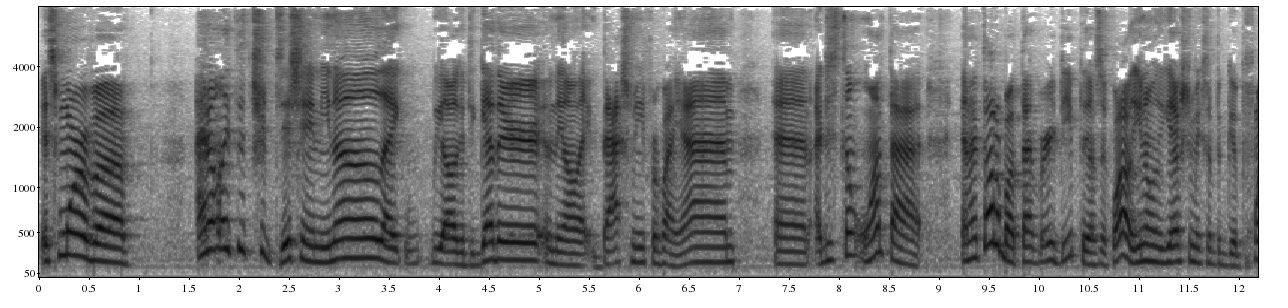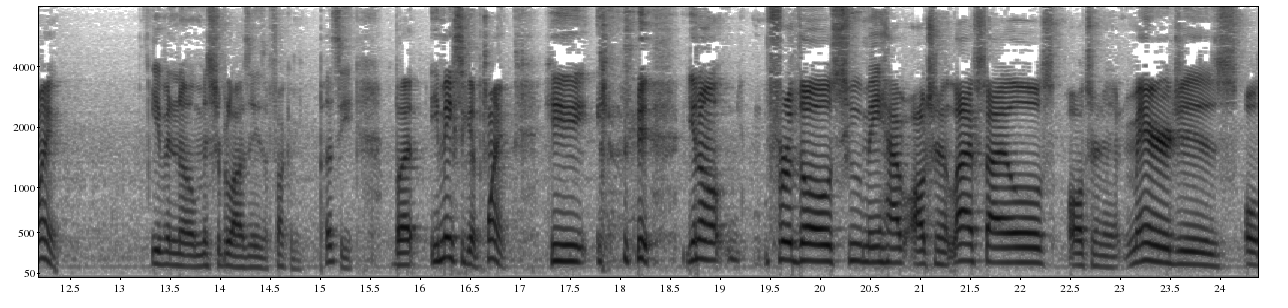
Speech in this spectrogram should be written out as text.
it's more of a I don't like the tradition, you know, like we all get together and they all like bash me for who I am, and I just don't want that. And I thought about that very deeply. I was like, wow, you know, he actually makes up a good point even though Mr. Blase is a fucking pussy. But he makes a good point. He, you know, for those who may have alternate lifestyles, alternate marriages, uh,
